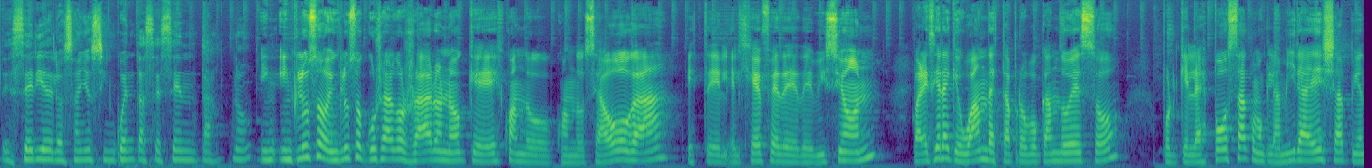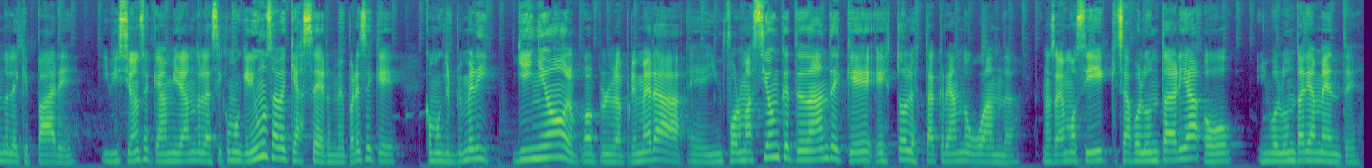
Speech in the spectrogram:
de serie de los años 50, 60, ¿no? In- incluso, incluso ocurre algo raro, ¿no? Que es cuando, cuando se ahoga este, el, el jefe de, de Visión. Pareciera que Wanda está provocando eso, porque la esposa como que la mira a ella pidiéndole que pare. Y Visión se queda mirándola así como que ninguno sabe qué hacer. Me parece que como que el primer guiño, o la primera eh, información que te dan de que esto lo está creando Wanda. No sabemos si quizás voluntaria o involuntariamente.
